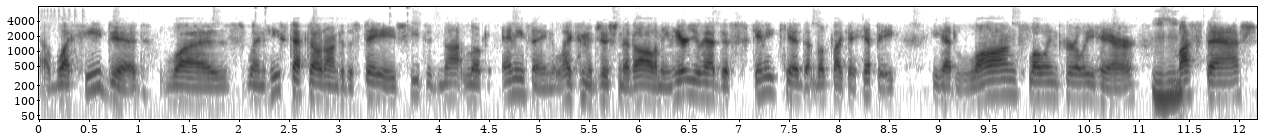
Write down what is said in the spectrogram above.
Uh, what he did was when he stepped out onto the stage, he did not look anything like a magician at all. I mean, here you had this skinny kid that looked like a hippie. He had long, flowing, curly hair, Mhm. mustache,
